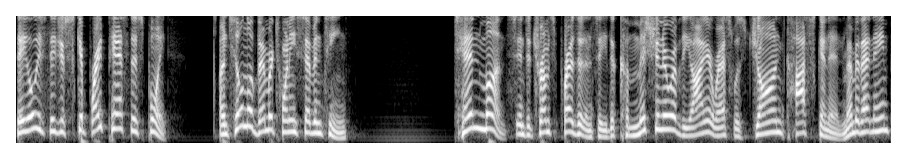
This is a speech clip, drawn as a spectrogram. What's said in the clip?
They always, they just skip right past this point. Until November 2017, 10 months into Trump's presidency, the commissioner of the IRS was John Koskinen. Remember that name?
